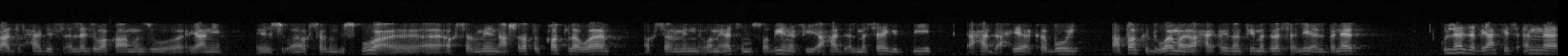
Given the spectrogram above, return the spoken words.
بعد الحادث الذي وقع منذ يعني أكثر من أسبوع أكثر من عشرات القتلى و أكثر من ومئات المصابين في أحد المساجد في أحد أحياء كابول. أعتقد وما أيضا في مدرسة للبنات. كل هذا بيعكس أن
